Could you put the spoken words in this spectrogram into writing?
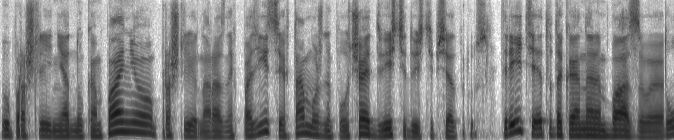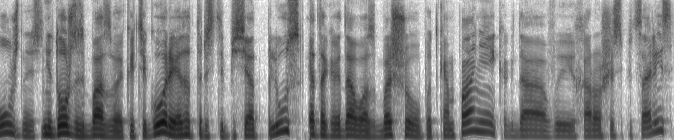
вы прошли не одну компанию, прошли на разных позициях, там можно получать 200 200-250 плюс. Третье, это такая, наверное, базовая должность. Не должность, базовая категория, это 350 плюс. Это когда у вас большой опыт компании, когда вы хороший специалист,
